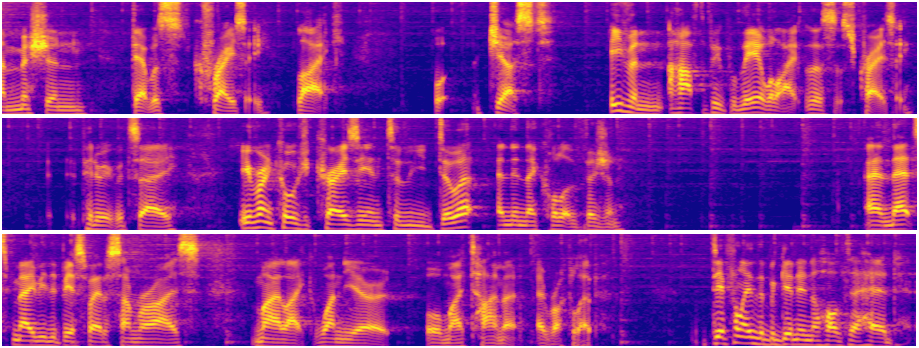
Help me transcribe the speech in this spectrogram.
a mission that was crazy. Like, just, even half the people there were like, this is crazy. Peter Beck would say, everyone calls you crazy until you do it, and then they call it vision. And that's maybe the best way to summarize my like one year or my time at, at Rocket Lab. Definitely the beginning of Halter had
